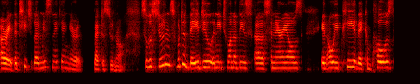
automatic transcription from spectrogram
all right, the teacher, did I miss anything here? Back to student role. So the students, what did they do in each one of these uh, scenarios? In OEP, they compose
